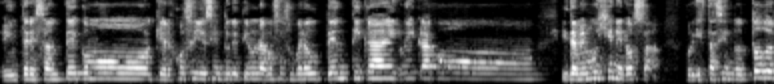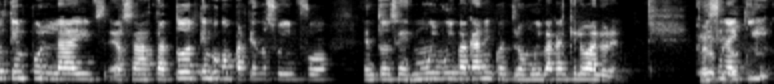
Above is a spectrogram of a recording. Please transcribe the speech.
es interesante como que el José yo siento que tiene una cosa súper auténtica y rica como... y también muy generosa, porque está haciendo todo el tiempo lives, o sea, está todo el tiempo compartiendo su info, entonces es muy, muy bacán, encuentro muy bacán que lo valoren. Claro, Dicen aquí,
